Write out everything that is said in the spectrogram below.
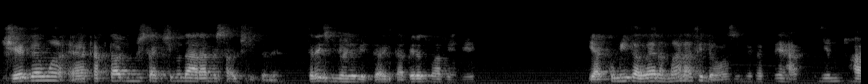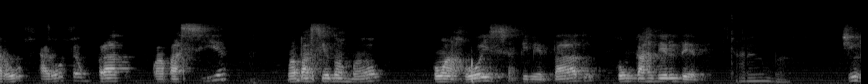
Jeddah é, uma, é a capital administrativa da Arábia Saudita, né? 3 milhões de habitantes, à beira do Mar Vermelho. E a comida lá era maravilhosa, comia muito harof. Harof é um prato com uma bacia, uma bacia normal, com arroz apimentado, com carneiro dentro. Caramba! Tinha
